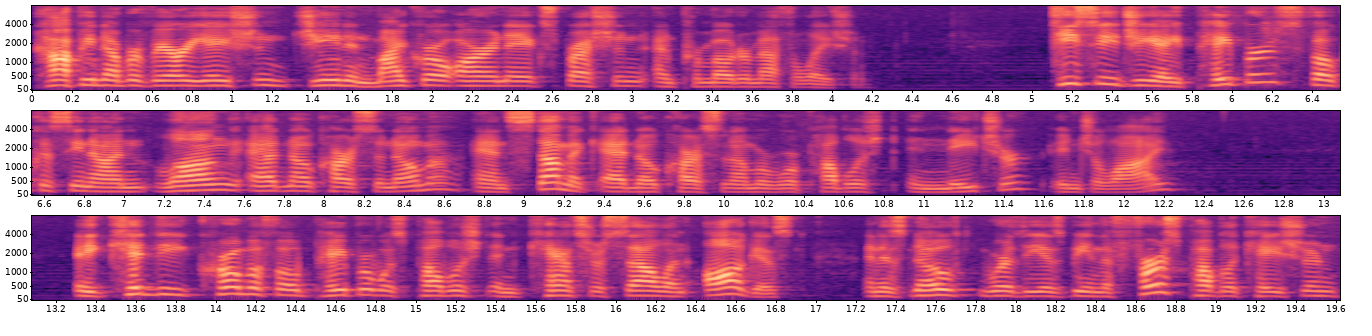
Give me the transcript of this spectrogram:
copy number variation, gene and microRNA expression, and promoter methylation. TCGA papers focusing on lung adenocarcinoma and stomach adenocarcinoma were published in Nature in July. A kidney chromophobe paper was published in Cancer Cell in August and is noteworthy as being the first publication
